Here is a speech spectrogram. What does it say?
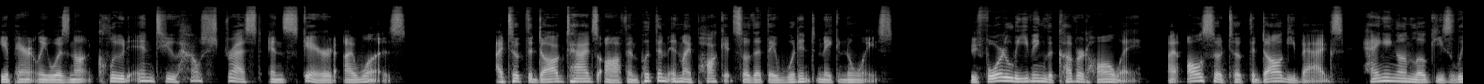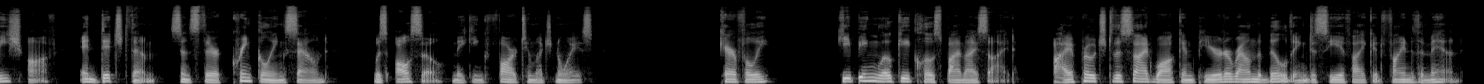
He apparently was not clued into how stressed and scared I was. I took the dog tags off and put them in my pocket so that they wouldn't make noise. Before leaving the covered hallway, I also took the doggy bags hanging on Loki's leash off and ditched them since their crinkling sound was also making far too much noise. Carefully, keeping Loki close by my side, I approached the sidewalk and peered around the building to see if I could find the man.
